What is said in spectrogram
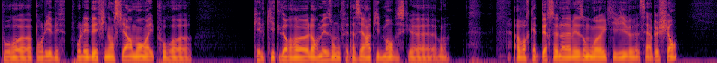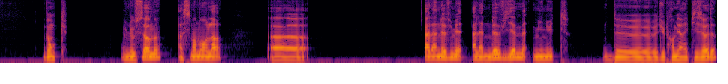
pour, euh, pour l'aider financièrement et pour euh, qu'elle quitte leur, leur, maison en fait assez rapidement parce que bon, avoir quatre personnes à la maison qui vivent, c'est un peu chiant. Donc, nous sommes à ce moment-là à la neuvième, minute de, du premier épisode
